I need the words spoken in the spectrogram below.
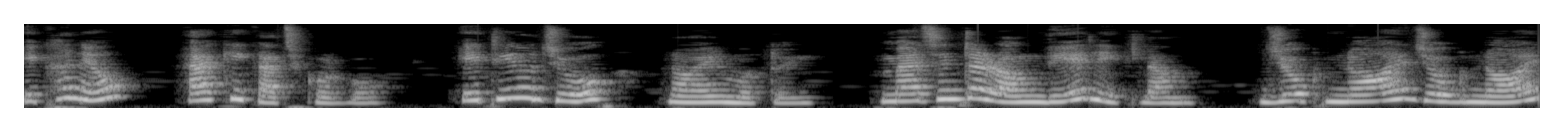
এখানেও একই কাজ করব। এটিও যোগ নয়ের মতোই। ম্যাজেন্টা রং দিয়ে লিখলাম, যোগ নয় যোগ নয়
